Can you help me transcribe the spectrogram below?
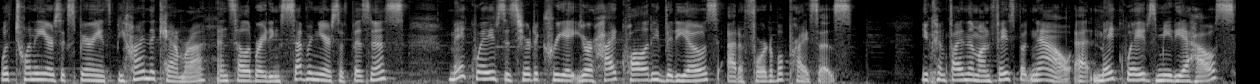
With 20 years' experience behind the camera and celebrating seven years of business, Make Waves is here to create your high quality videos at affordable prices. You can find them on Facebook now at Make Waves Media House,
